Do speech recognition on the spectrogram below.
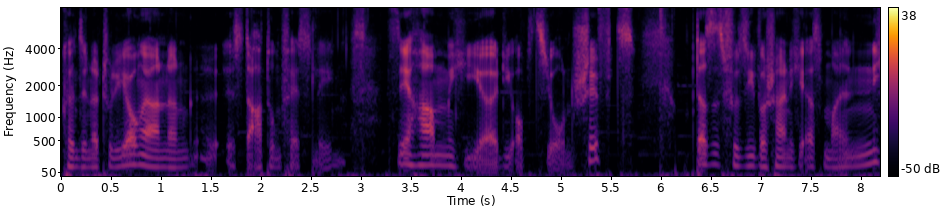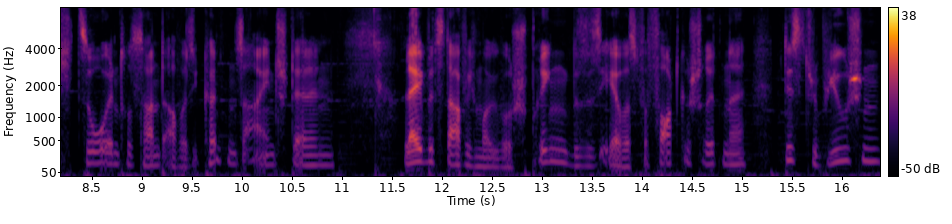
Können Sie natürlich auch ein das Datum festlegen. Sie haben hier die Option Shifts. Das ist für Sie wahrscheinlich erstmal nicht so interessant, aber Sie könnten es einstellen. Labels darf ich mal überspringen, das ist eher was für Fortgeschrittene. Distribution,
